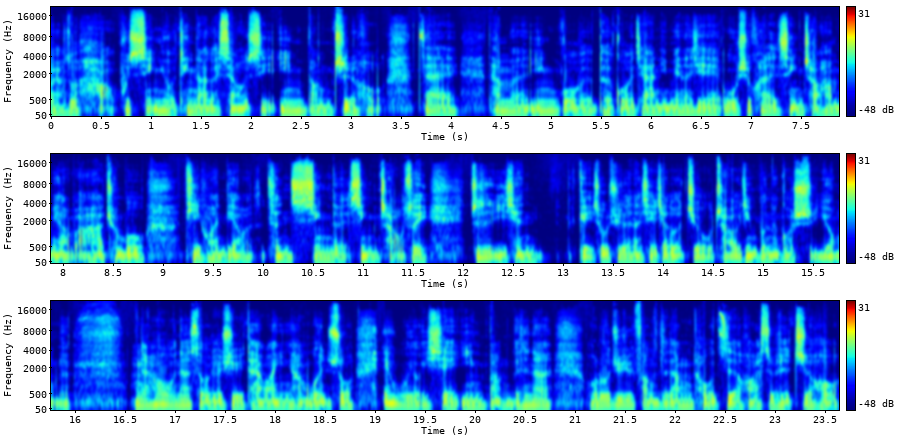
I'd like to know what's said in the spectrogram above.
我想说好不行，因为我听到一个消息，英镑之后在他们英国的国家里面那些五十块的新钞，他们要把它全部替换掉成新的新钞，所以就是以前。给出去的那些叫做旧钞已经不能够使用了，然后我那时候就去台湾银行问说：“诶，我有一些英镑，可是那我如果继续放着当投资的话，是不是之后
